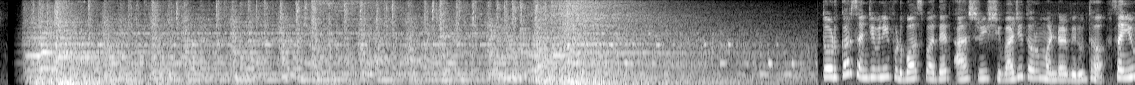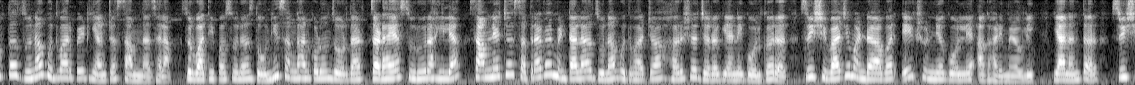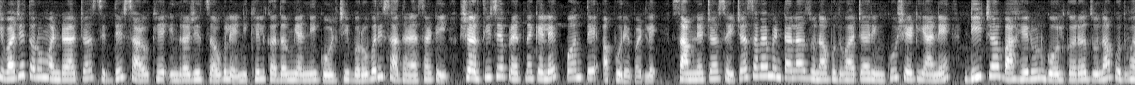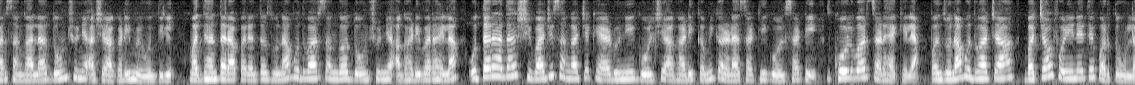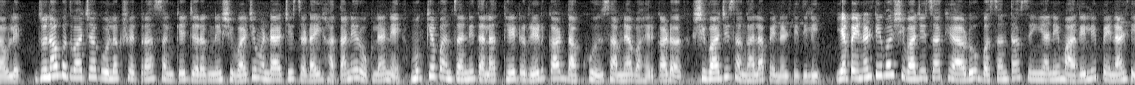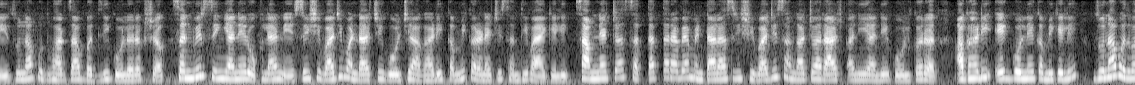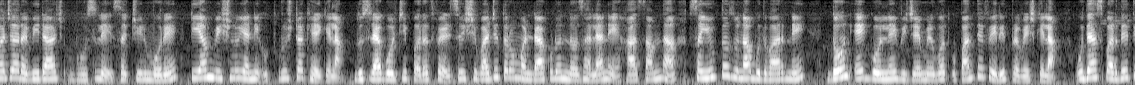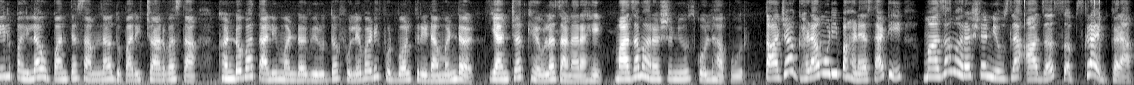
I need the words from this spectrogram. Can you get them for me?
तोडकर संजीवनी फुटबॉल स्पर्धेत आज श्री शिवाजी तरुण मंडळ विरुद्ध संयुक्त जुना बुधवार पेठ यांचा सामना झाला. सुरुवातीपासूनच दोन्ही संघांकडून जोरदार चढाया सुरू राहिल्या. सामन्याच्या सतराव्या मिनिटाला जुना बुधवारच्या हर्ष जरग याने गोल करत श्री शिवाजी मंडळावर एक शून्य गोलने आघाडी मिळवली. यानंतर श्री शिवाजी तरुण मंडळाच्या सिद्धेश साळुखे इंद्रजित चौगले निखिल कदम यांनी गोलची बरोबरी साधण्यासाठी शर्थीचे प्रयत्न केले पण ते अपुरे पडले. सामन्याच्या सेहेचाळीसाव्या मिनिटाला जुना बुधवारच्या रिंकू शेट याने डीच्या बाहेरून गोल करत जुना बुधवार संघाला दोन शून्य अशी आघाडी मिळवून दिली. मध्यंतरापर्यंत जुना बुधवार संघ दोन शून्य आघाडीवर राहिला. उत्तरार्धात शिवाजी संघाच्या खेळाडूंनी गोलची आघाडी कमी करण्यासाठी गोलसाठी खोलवर चढाया केल्या. पण जुना बुधवारच्या बचाव फळीने ते परतवून लावले. जुना बुधवारच्या गोलक्षेत्रात संकेत जरगने शिवाजी मंडळाची चढाई हाताने रोखल्याने मुख्य पंचांनी त्याला थेट रेड कार्ड दाखवून सामन्याबाहेर काढत शिवाजी संघाला पेनल्टी दिली. या पेनल्टीवर शिवाजीचा खेळाडू बसंता सिंग याने मारलेली पेनाल्टी जुना बुधवारचा बदली गोलरक्षक सनवीर सिंग याने रोखल्याने श्री शिवाजी मंडळाची गोलची आघाडी कमी करण्याची संधी वाया गेली. सामन्याच्या सत्याहत्तराव्या मिनिटाला श्री शिवाजी संघाच्या राज अनि याने गोल करत आघाडी एक गोलने कमी केली. जुना बुधवारच्या रविराज भोसले सचिन मोरे टी एम विष्णू यांनी उत्कृष्ट खेळ केला. दुसऱ्या गोलची परतफेड श्री शिवाजी तरुण मंडळाकडून न झाल्याने हा सामना संयुक्त जुना बुधवारने दोन एक गोलने विजय मिळवत उपांत्य फेरीत प्रवेश केला. उद्या स्पर्धेतील पहिला उपांत्य सामना दुपारी चार वाजता खंडोबा तालीम मंडळ विरुद्ध फुलेवाडी फुटबॉल क्रीडा मंडळ यांच्यात खेळवला जाणार आहे. माझा महाराष्ट्र न्यूज कोल्हापूर. ताज्या घडामोडी पाहण्यासाठी माझा महाराष्ट्र न्यूजला आजच सबस्क्राईब करा.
